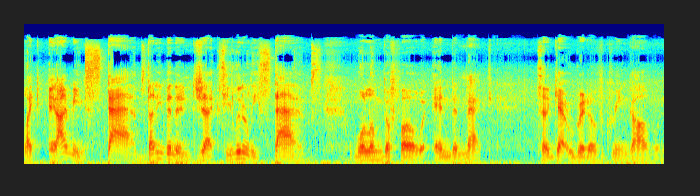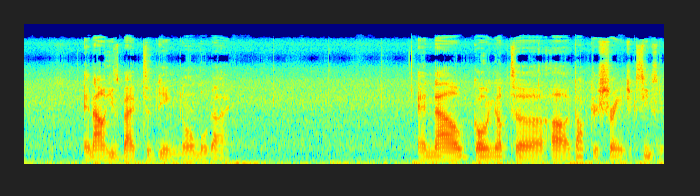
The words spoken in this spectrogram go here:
like, and I mean stabs, not even injects. He literally stabs Willem Dafoe in the neck to get rid of Green Goblin, and now he's back to being normal guy and now going up to uh, Doctor Strange, excuse me,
